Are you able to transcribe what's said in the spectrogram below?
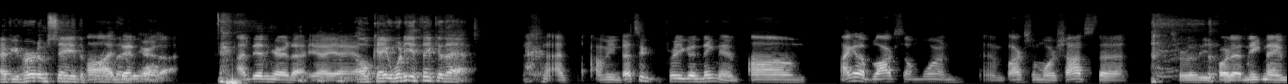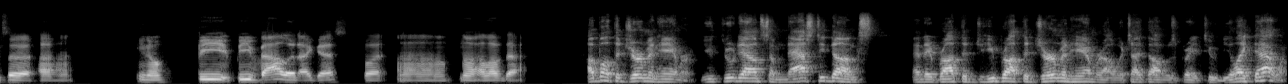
Have you heard him say the? Oh, I did wall? hear that. I did hear that. Yeah, yeah, yeah. okay, what do you think of that? I, I mean, that's a pretty good nickname. Um, I gotta block some more and, and block some more shots to to really for that nickname to uh, you know be be valid, I guess. But um, no, I love that. How about the German hammer? You threw down some nasty dunks, and they brought the he brought the German hammer out, which I thought was great too. Do you like that one?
